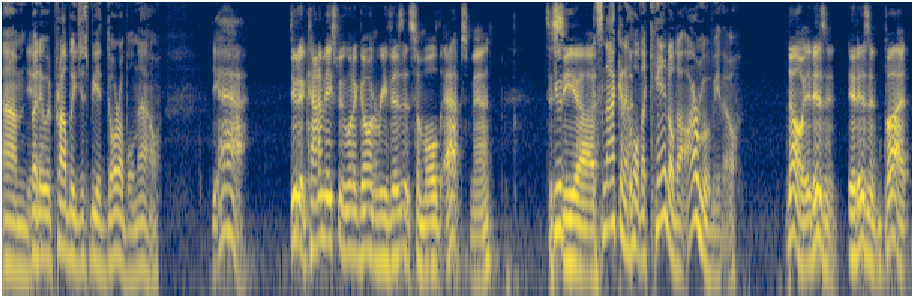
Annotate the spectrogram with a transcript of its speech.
um, but it would probably just be adorable now. Yeah. Dude, it kind of makes me want to go and revisit some old eps, man. To Dude, see uh it's not going to hold a candle to our movie though. No, it isn't. It isn't, but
